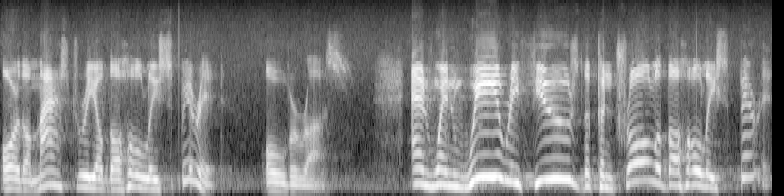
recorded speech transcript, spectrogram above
or the mastery of the Holy Spirit over us. And when we refuse the control of the Holy Spirit,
